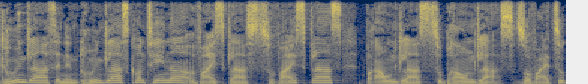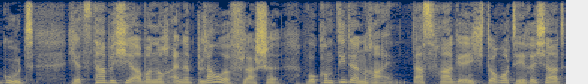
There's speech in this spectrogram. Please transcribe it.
Grünglas in den Grünglascontainer, Weißglas zu Weißglas, Braunglas zu Braunglas. Soweit so gut. Jetzt habe ich hier aber noch eine blaue Flasche. Wo kommt die denn rein? Das frage ich Dorothee Richard,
